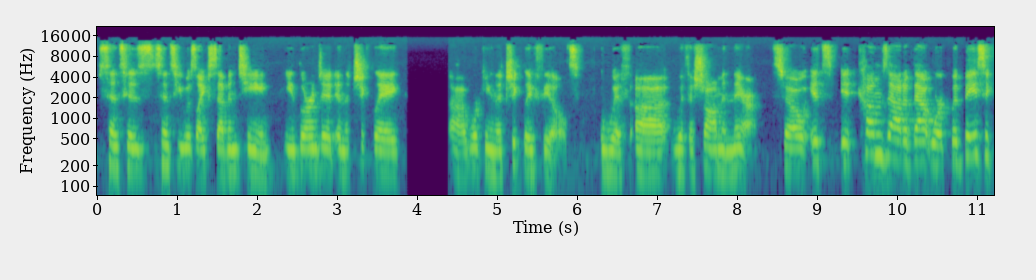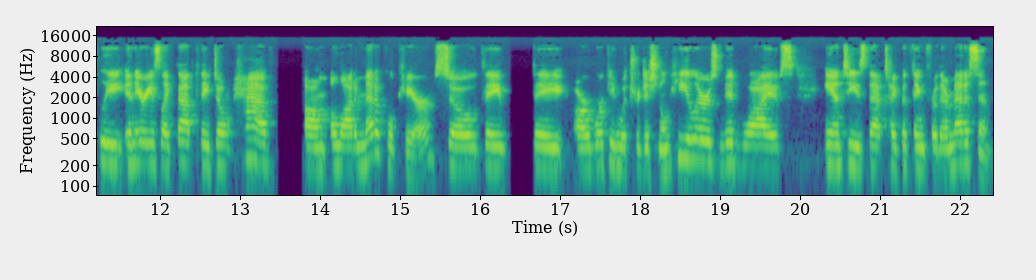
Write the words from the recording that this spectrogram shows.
since, his, since he was like 17. He learned it in the Chicle, uh, working in the Chicle fields with, uh, with a shaman there. So it's, it comes out of that work. But basically, in areas like that, they don't have um, a lot of medical care. So they they are working with traditional healers, midwives, aunties, that type of thing for their medicine.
